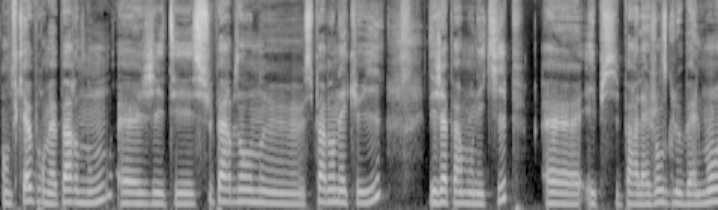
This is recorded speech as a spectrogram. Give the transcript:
En tout cas, pour ma part, non. Euh, j'ai été super bien, euh, super bien accueillie, déjà par mon équipe, euh, et puis par l'agence globalement.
